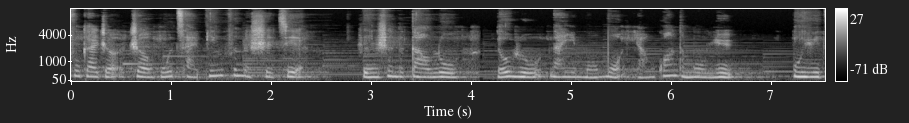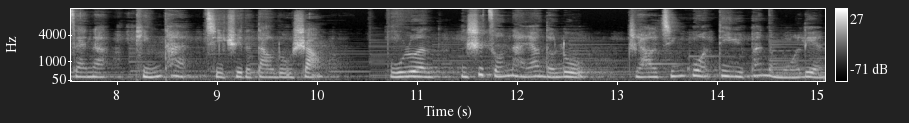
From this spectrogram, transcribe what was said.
覆盖着这五彩缤纷的世界，人生的道路犹如那一抹抹阳光的沐浴，沐浴在那平坦崎岖的道路上。无论你是走哪样的路，只要经过地狱般的磨练，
